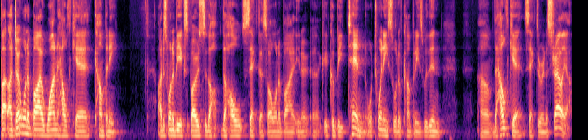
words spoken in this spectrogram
But I don't want to buy one healthcare company. I just want to be exposed to the, the whole sector. So I want to buy, you know, uh, it could be 10 or 20 sort of companies within um, the healthcare sector in Australia.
